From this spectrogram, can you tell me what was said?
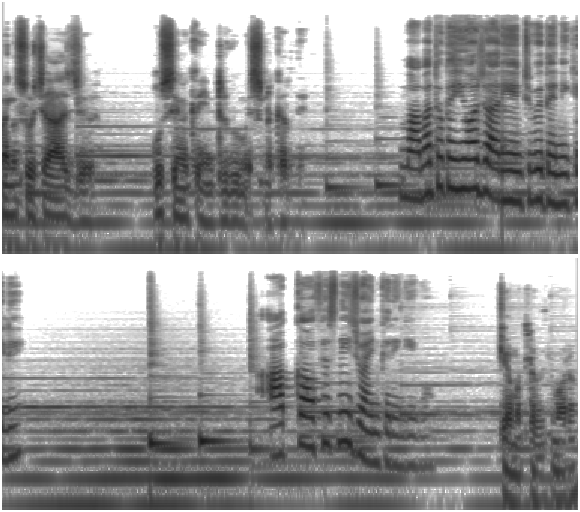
मैंने सोचा आज गुस्से में कहीं इंटरव्यू मिस न कर दे। मामा तो कहीं और जा रही है इंटरव्यू देने के लिए। आपका ऑफ़िस नहीं ज्वाइन करेंगे वो। क्या मतलब है तुम्हारा?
